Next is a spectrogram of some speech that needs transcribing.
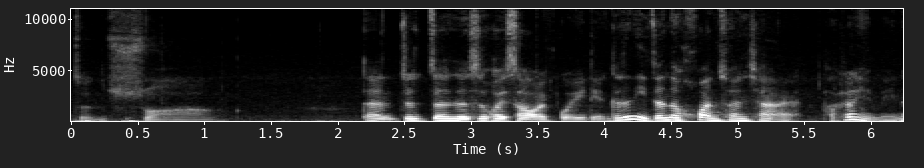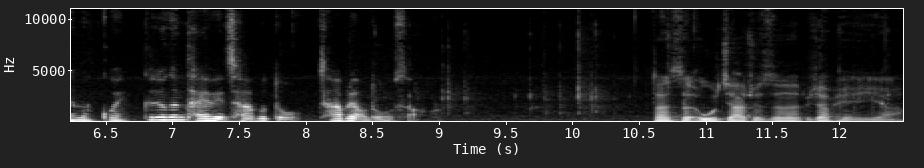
真爽。但就真的是会稍微贵一点，可是你真的换算下来，好像也没那么贵，可就跟台北差不多，差不了多少。但是物价就真的比较便宜啊。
